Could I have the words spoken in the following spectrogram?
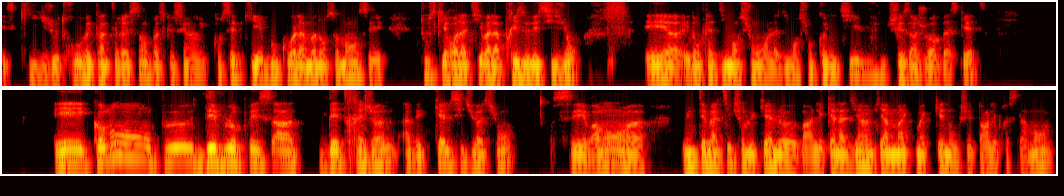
et ce qui, je trouve, est intéressant parce que c'est un concept qui est beaucoup à la mode en ce moment, c'est tout ce qui est relatif à la prise de décision et, euh, donc la dimension, la dimension cognitive chez un joueur de basket. Et comment on peut développer ça dès très jeune Avec quelle situation? C'est vraiment euh, une thématique sur laquelle ben, les Canadiens, via Mike McKay, dont j'ai parlé précédemment,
